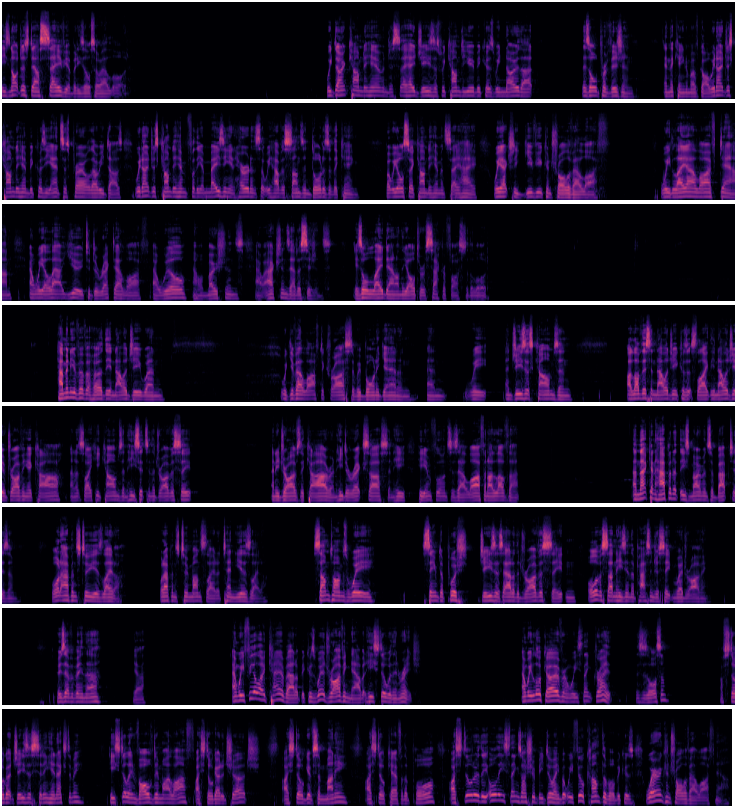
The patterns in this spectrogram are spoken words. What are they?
He's not just our Savior, but He's also our Lord. We don't come to Him and just say, Hey, Jesus, we come to you because we know that there's all provision. in the kingdom of God. We don't just come to Him because He answers prayer, although He does. We don't just come to Him for the amazing inheritance that we have as sons and daughters of the King, but we also come to Him and say, Hey, we actually give you control of our life. We lay our life down and we allow you to direct our life, our will, our emotions, our actions, our decisions is all laid down on the altar of sacrifice to the Lord. How many have ever heard the analogy when we give our life to Christ and we're born again and, and we and Jesus comes and I love this analogy because it's like the analogy of driving a car and it's like he comes and he sits in the driver's seat and he drives the car and he directs us and he he influences our life and I love that. And that can happen at these moments of baptism but what happens two years later? What happens two months later, 10 years later? Sometimes we seem to push Jesus out of the driver's seat, and all of a sudden he's in the passenger seat and we're driving. Who's ever been there? Yeah. And we feel okay about it because we're driving now, but he's still within reach. And we look over and we think, great, this is awesome. I've still got Jesus sitting here next to me. He's still involved in my life. I still go to church. I still give some money. I still care for the poor. I still do the, all these things I should be doing, but we feel comfortable because we're in control of our life now.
